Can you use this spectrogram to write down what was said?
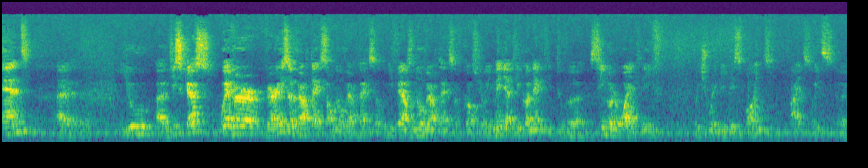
and uh, you uh, discuss whether there is a vertex or no vertex. So if there's no vertex, of course, you're immediately connected to the single white leaf, which will be this point, right? So it's the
